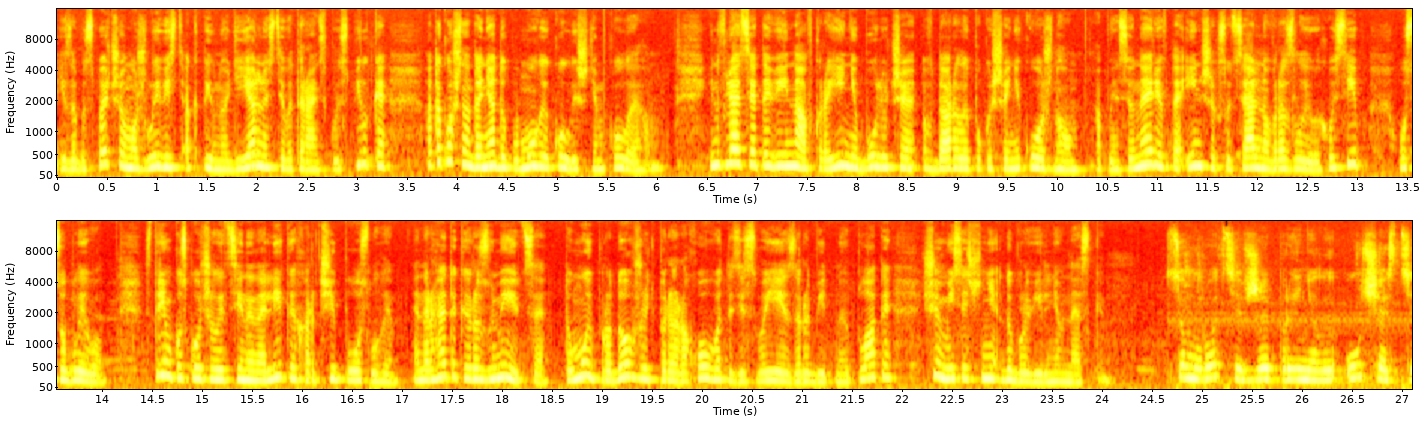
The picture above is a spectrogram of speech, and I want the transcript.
і забезпечує можливість активної діяльності ветеранської спілки, а також надання допомоги колишнім колегам. Інфляція та війна в країні болюче вдарили по кишені кожного, а пенсіонерів та інших соціально вразливих осіб особливо. Стрімко скочили ціни на ліки, харчі, послуги. Енергетики розуміють це, тому і продовжують перераховувати зі своєї заробітної плати щомісячні добровільні внески. В цьому році вже прийняли участь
